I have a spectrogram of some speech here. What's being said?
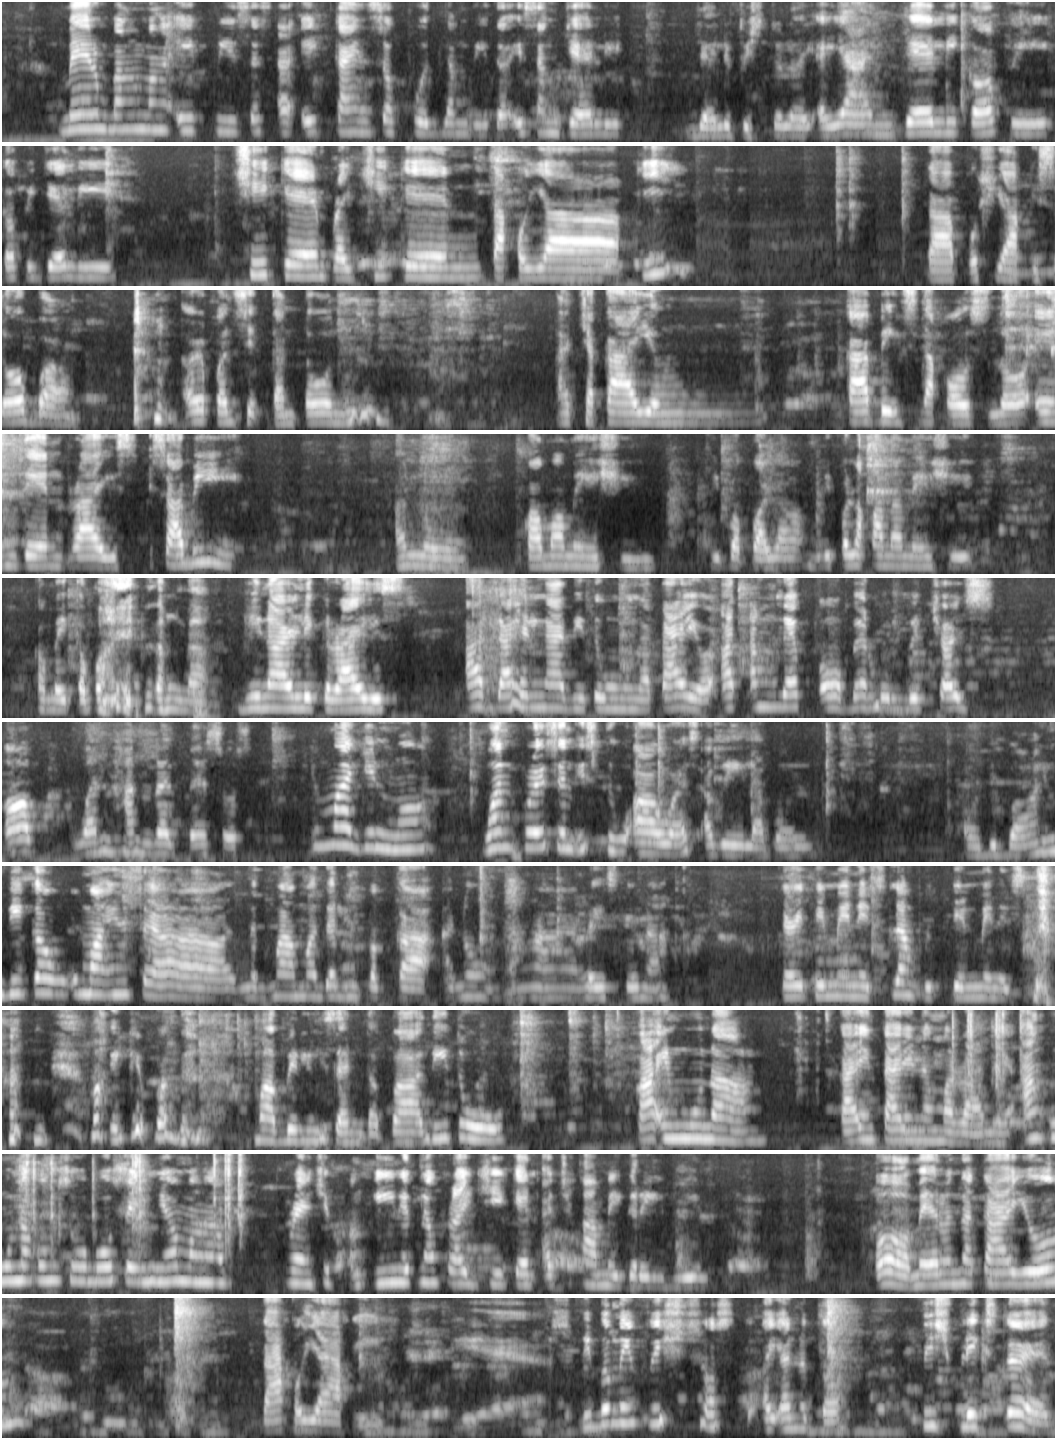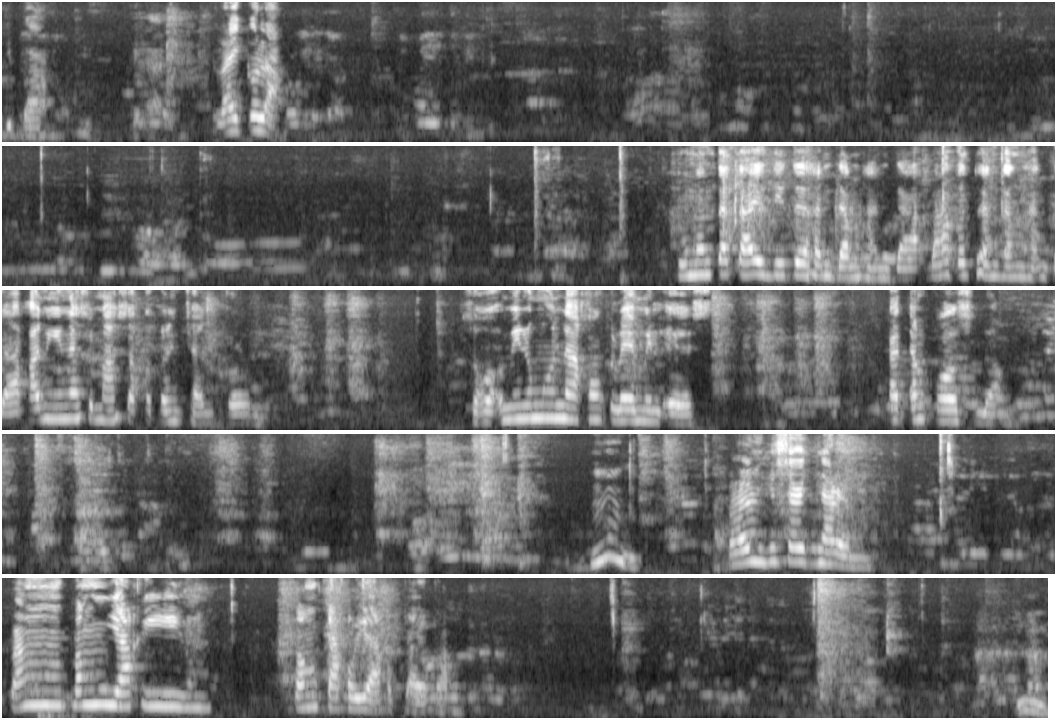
Meron bang mga 8 pieces, 8 kinds of food lang dito. Isang jelly, jellyfish tuloy. Ayan, jelly coffee, coffee jelly, chicken, fried chicken, takoyaki, tapos yakisoba, or pancit canton. At saka yung cabbage na coleslaw and then rice. Sabi, ano, kamameshi. Di pa pala, hindi pala kamameshi. Kamay-kamay lang na. Ginarlic rice. At dahil nga dito muna tayo, at ang leftover will be charged of 100 pesos. Imagine mo, one person is 2 hours available. O, di ba? Hindi ka kumain sa nagmamadaling pagka, ano, mga resto na 30 minutes lang, 15 minutes lang. Makikipag mabilisan ka pa. Dito, kain muna. Kain tayo ng marami. Ang una kong subo sa inyo, mga friendship, ang init ng fried chicken at saka may gravy. Oh, meron na tayong takoyaki. Yes. 'Di ba may fish sauce to? Ay ano to? Fish flakes to eh, 'di ba? Try ko lang. Pumunta tayo dito handang-handa. Bakit handang-handa? Kanina sumasakot ang tiyan ko. So, uminom muna akong Kremil S. At ang coleslaw. Hmm. Parang dessert na rin. Pang, pang yaki, pang takoyaki tayo pa. Hmm.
